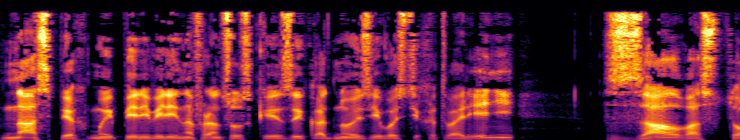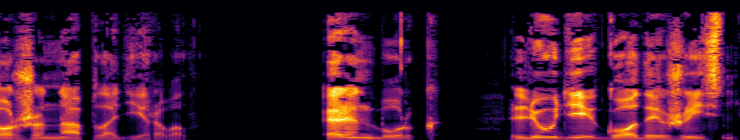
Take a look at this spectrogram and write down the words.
Наспех мы перевели на французский язык одно из его стихотворений. Зал восторженно аплодировал. Эренбург. Люди, годы, жизнь.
